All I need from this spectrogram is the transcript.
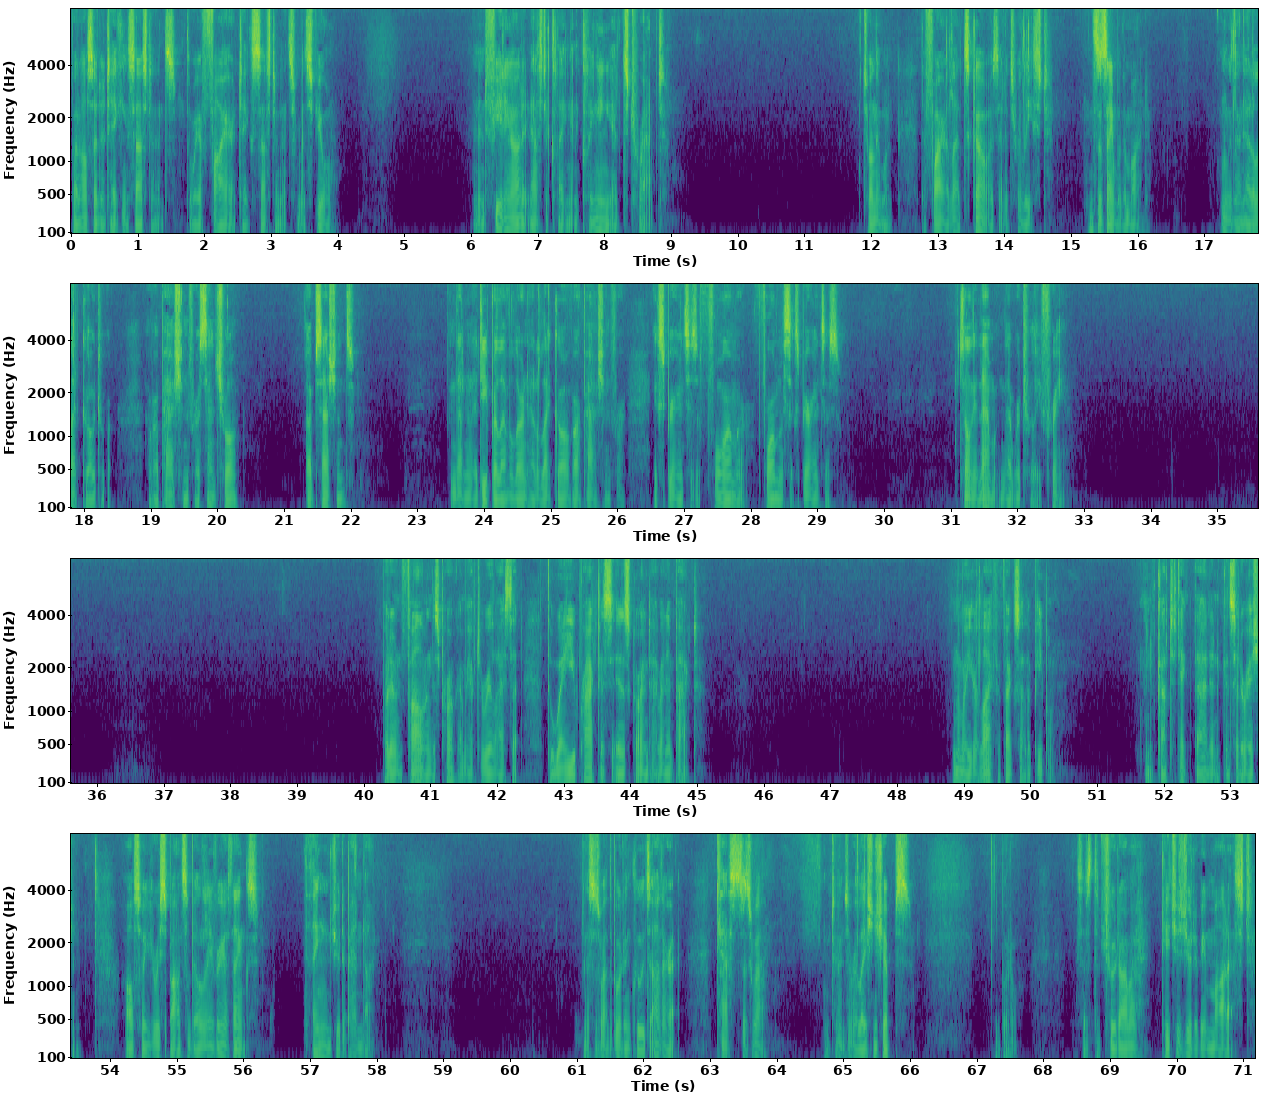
but also to taking sustenance, the way a fire takes sustenance from its fuel. And in feeding on it, it has to cling, and clinging it's trapped. It's only when the fire lets go is that it's released. It's the same with the mind. When we learn how to let go to of our passion for sensual obsessions, and then on a deeper level learn how to let go of our passion for experiences of form or formless experiences. It's only then that we're truly free. But in following this program, you have to realize that the way you practice is going to have an impact and the way your life affects other people. And you've got to take that into consideration. Also your responsibility for your things, the things you depend on. This is why the Buddha includes other tests as well. In terms of relationships, the Buddha says the true Dharma teaches you to be modest.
